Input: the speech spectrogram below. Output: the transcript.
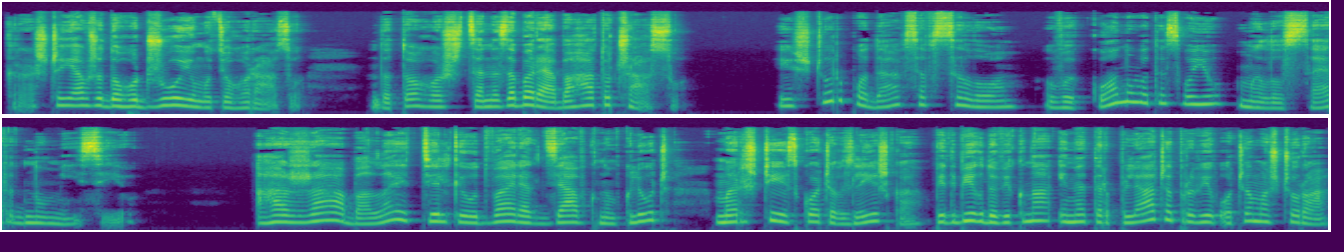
Краще я вже догоджу йому цього разу. До того ж, це не забере багато часу. І щур подався в село виконувати свою милосердну місію. А жаба ледь тільки у дверях дзявкнув ключ, мерщій скочив з ліжка, підбіг до вікна і нетерпляче провів очима щура,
